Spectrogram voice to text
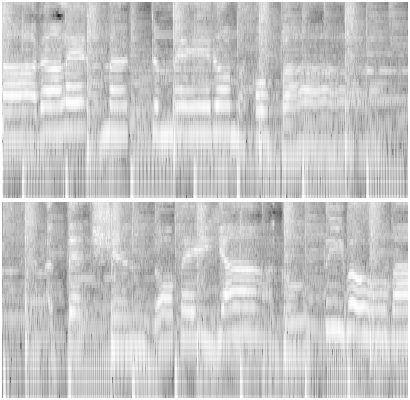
လာတာလဲမတ်တမဲတော့မဟုတ်ပါအသက်ရှင်တော့ဘုရားကိုသိဖို့ပါ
